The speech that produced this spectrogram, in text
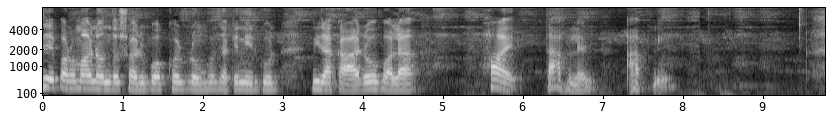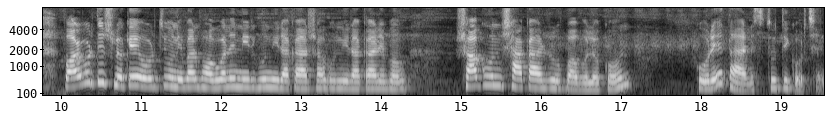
যে পরমানন্দ স্বরূপ অক্ষর ব্রহ্ম যাকে নির্গুণ, নিরাকারও বলা হয় তা হলেন আপনি। পরবর্তী শ্লোকে অর্জুন এবার ভগবানের নির্গুণ, নিরাকার, সগুণ, নিরাকার এবং সগুণ, সাকার রূপ অবলোকন করে তার স্তুতি করছেন।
